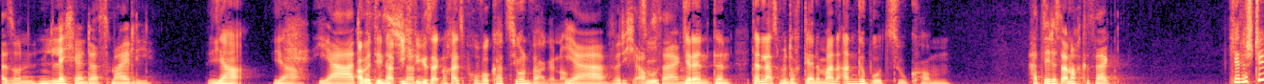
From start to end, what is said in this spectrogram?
also ein lächelnder Smiley. Ja, ja. Ja, das aber den habe ich, wie gesagt, noch als Provokation wahrgenommen. Ja, würde ich auch so, sagen. Ja, dann, dann, dann lass mir doch gerne mal ein Angebot zukommen. Hat sie das auch noch gesagt? Ja, das steht,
